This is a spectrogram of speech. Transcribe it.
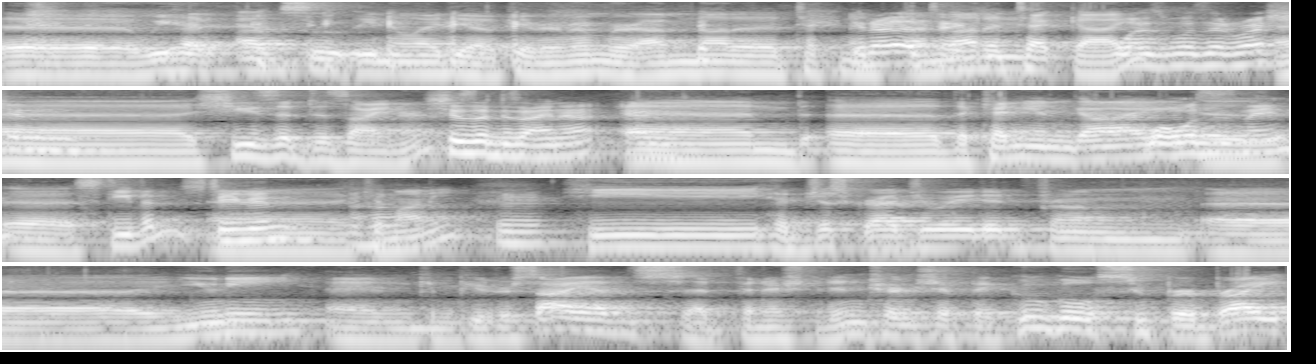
Uh, we had absolutely no idea. Okay, remember, I'm not a technical. You're not a I'm not a tech guy. Was- was it Russian? Uh, she's a designer. She's a designer, and and uh, the Kenyan guy. What was his is, name? Uh, Stephen Steven, Uh, uh-huh. Kimani. He had just graduated from uh, uni in computer science. Had finished an internship at Google. Super bright.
